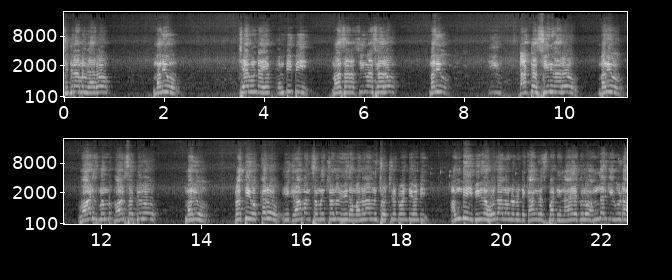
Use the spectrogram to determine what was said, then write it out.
సిద్ధిరాములు గారు మరియు చేగుంట ఎంపీపీ మాసార శ్రీనివాస్ గారు మరియు ఈ డాక్టర్ శ్రీను గారు మరియు వార్డు మెంబ వార్డు సభ్యులు మరియు ప్రతి ఒక్కరూ ఈ గ్రామానికి సంబంధించిన వివిధ మండలాల నుంచి వచ్చినటువంటి వంటి అంది వివిధ హోదాల్లో ఉన్నటువంటి కాంగ్రెస్ పార్టీ నాయకులు అందరికీ కూడా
